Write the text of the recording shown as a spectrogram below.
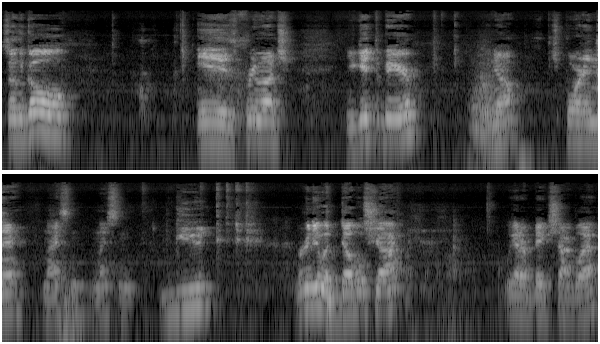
So the goal is pretty much you get the beer, you know, just pour it in there, nice and nice and good. We're gonna do a double shot. We got our big shot glass.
